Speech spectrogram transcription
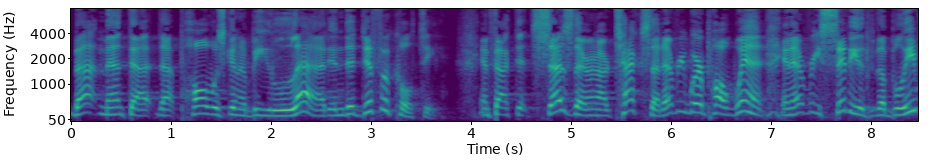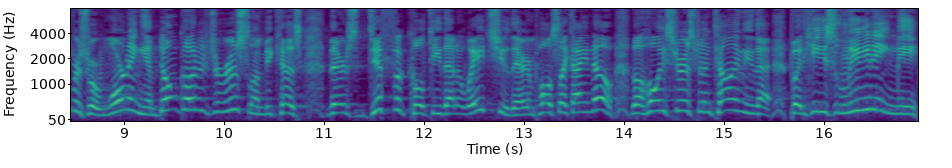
that meant that, that Paul was going to be led into difficulty. In fact, it says there in our text that everywhere Paul went, in every city, the believers were warning him, don't go to Jerusalem because there's difficulty that awaits you there. And Paul's like, I know, the Holy Spirit's been telling me that, but he's leading me,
